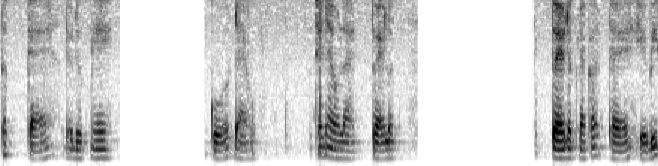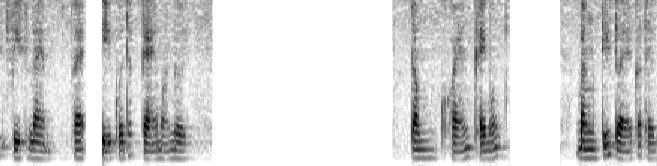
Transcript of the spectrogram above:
Tất cả đều được nghe của đạo Thế nào là tuệ lực? Tuệ lực là có thể hiểu biết việc làm và ý của tất cả mọi người. Trong khoảng khải mốt, bằng trí tuệ có thể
